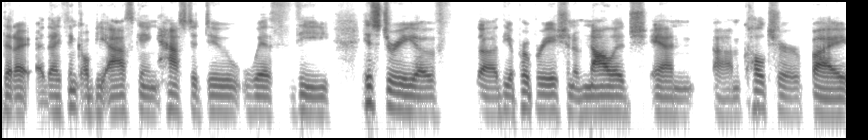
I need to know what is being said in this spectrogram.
that I that I think I'll be asking has to do with the history of uh, the appropriation of knowledge and um, culture by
